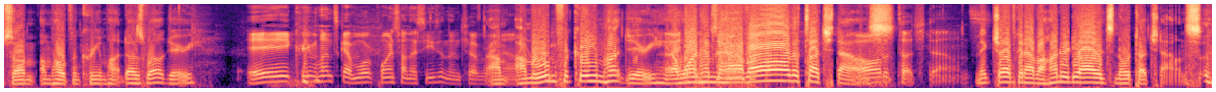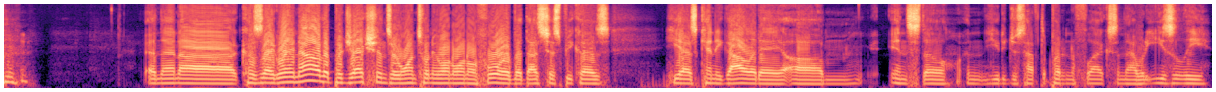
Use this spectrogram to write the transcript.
So I'm I'm hoping Kareem Hunt does well, Jerry. Hey, Kareem Hunt's got more points on the season than Chubb right I'm now. I'm rooting for Kareem Hunt, Jerry. I, I want him to have all the touchdowns. all the touchdowns. Nick Chubb can have 100 yards, no touchdowns. and then, because like right now the projections are 121, 104, but that's just because he has Kenny Golladay um, in still, and he'd just have to put in a flex, and that would easily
